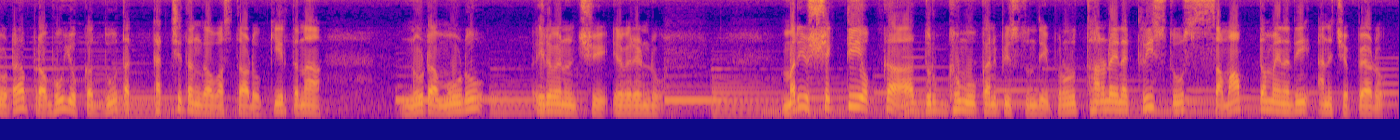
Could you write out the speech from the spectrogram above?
చోట ప్రభు యొక్క దూత ఖచ్చితంగా వస్తాడు. కీర్తన నూట మూడు ఇరవై నుంచి ఇరవై రెండు. మరియు శక్తి యొక్క దుర్గము కనిపిస్తుంది. పునరుత్డైన క్రీస్తు సమాప్తమైనది అని చెప్పాడు.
